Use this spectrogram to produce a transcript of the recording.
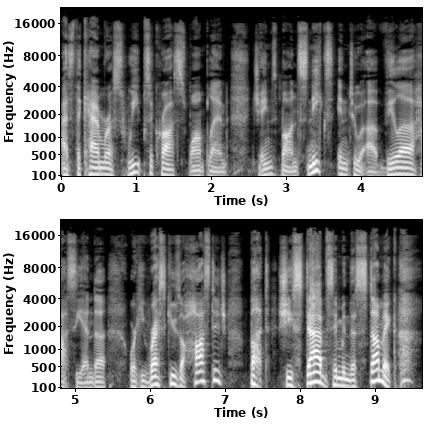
as the camera sweeps across swampland. James Bond sneaks into a villa hacienda where he rescues a hostage, but she stabs him in the stomach.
